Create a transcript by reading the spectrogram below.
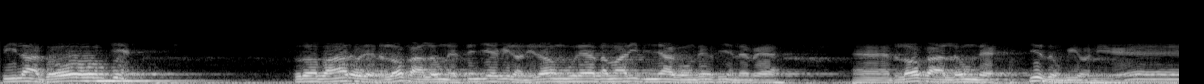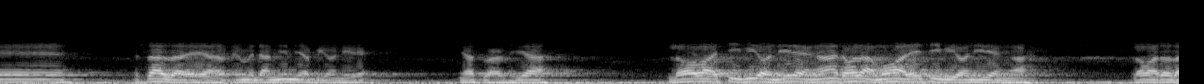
သီလကုန်ဖြင့်သူတော်ဘာတို့တဲ့ဒီလောကလုံးနဲ့စင်ကြဲပြီးတော့နေတော်မူတဲ့သမာဓိပညာကုန်တဲ့ဖြင့်လည်းပဲအဲဒီလောကလုံးနဲ့ပြည့်စုံပြီးတော့နေတယ် စစရရအမတမြင့်မြတ်ပြီးတော့နေတဲ့မြတ်စွာဘုရားလောဘရှိပြီးတော့နေတဲ့ငါဒေါသမောဟတွေရှိပြီးတော့နေတဲ့ငါလောဘဒေါသ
